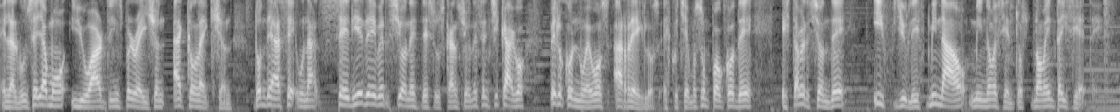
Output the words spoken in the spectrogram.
El álbum se llamó You Are the Inspiration, A Collection, donde hace una serie de versiones de sus canciones en Chicago, pero con nuevos arreglos. Escuchemos un poco de esta versión de If You Leave Me Now, 1997.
